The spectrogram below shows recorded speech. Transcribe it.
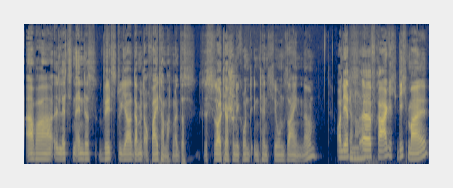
Aber letzten Endes willst du ja damit auch weitermachen. Also das, das sollte ja schon die Grundintention sein, ne? Und jetzt Genau. äh, frage ich dich mal,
